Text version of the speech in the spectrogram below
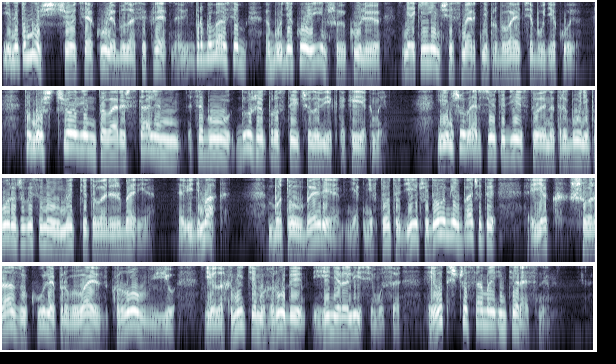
І не тому, що ця куля була секретна. Він пробивався б будь-якою іншою кулею, як і інші смертні пробиваються будь-якою. Тому що він, товариш Сталін, це був дуже простий чоловік, такий, як ми. Іншу версію тоді, стоя на трибуні, поруч висунув миттю товариш Берія, відьмак. Бо то Берія, як ніхто тоді, чудово міг бачити, як щоразу куля пробиває з кров'ю і лахміттям груди генералісімуса. І от що саме інтересне,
